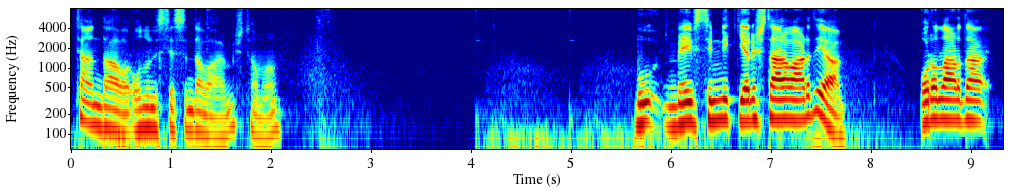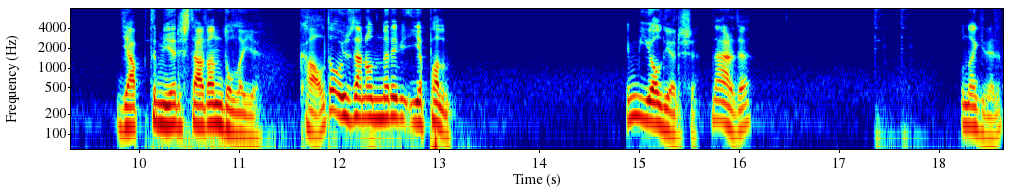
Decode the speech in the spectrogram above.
bir tane daha var onun listesinde varmış tamam. Bu mevsimlik yarışlar vardı ya oralarda yaptığım yarışlardan dolayı kaldı. O yüzden onları bir yapalım. Şimdi yol yarışı. Nerede? Buna girelim.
